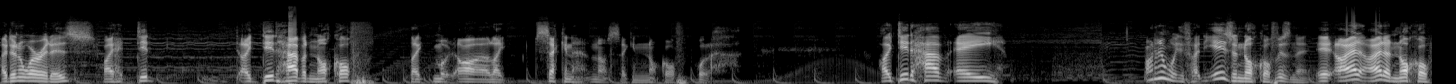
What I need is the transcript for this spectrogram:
I don't know where it is. I did... I did have a knockoff, like, uh, like second, not second knockoff. What? I did have a. I don't know what the fact it is a knockoff, isn't it? it I, had, I had a knockoff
